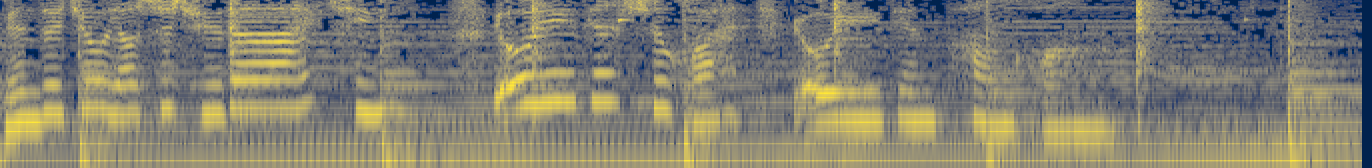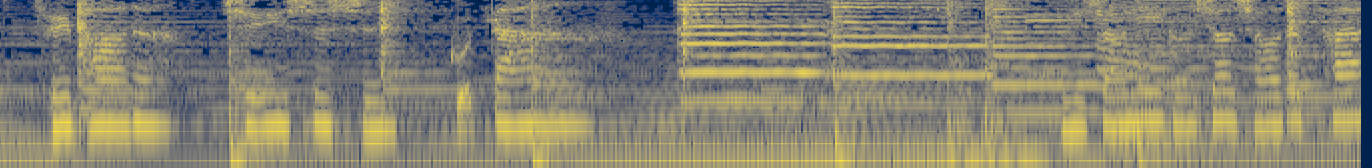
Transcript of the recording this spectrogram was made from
面对就要失去的爱情，有一点释怀，有一点彷徨。最怕的其实是孤单。你像一个小小的太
